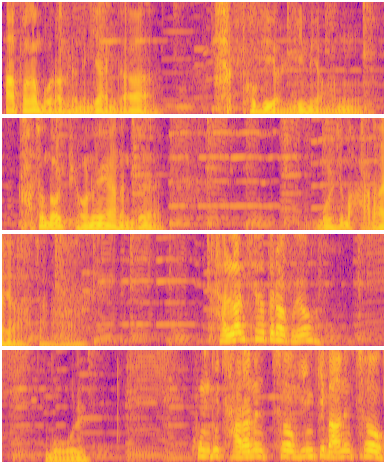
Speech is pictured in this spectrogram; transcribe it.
아빠가 뭐라 그러는 게 아니라 학폭이 열리면 가서 널 변호해야 하는데 뭘 좀 알아야 하잖아. 잘난 체 하더라고요. 뭘? 공부 잘하는 척, 인기 많은 척,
